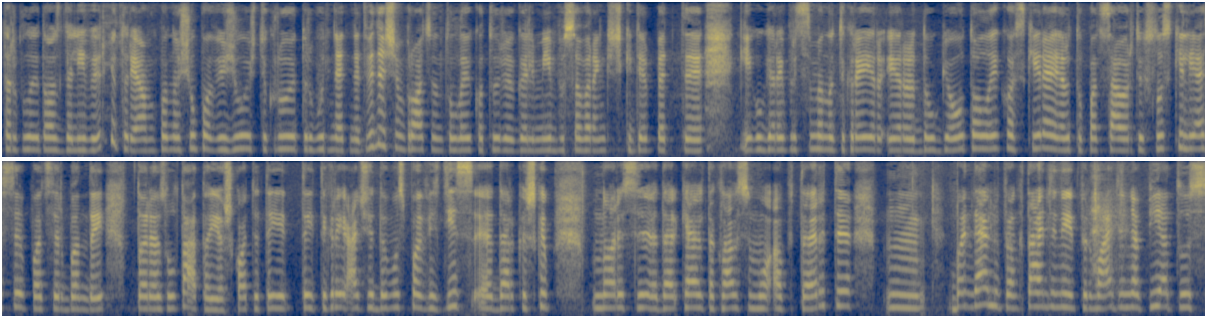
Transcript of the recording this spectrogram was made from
tarp laidos dalyvių irgi turėjom panašių pavyzdžių, iš tikrųjų turbūt net ne 20 procentų laiko turi galimybių savarankiškai dirbti, bet e, jeigu gerai prisimenu, tikrai ir, ir daugiau to laiko skiria ir tu pats savo ir tikslus kiliesi, pats ir bandai to rezultato ieškoti. Tai, tai tikrai ačiū įdomus pavyzdys, dar kažkaip norisi dar keletą klausimų aptarti. Mm, bandelių penktadieniai, pirmadienio pietus,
